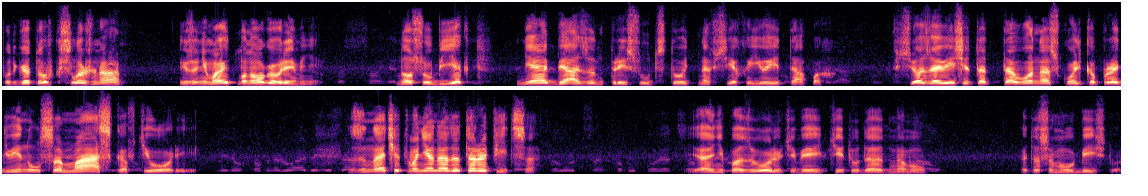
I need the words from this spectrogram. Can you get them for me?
«Подготовка сложна и занимает много времени, но субъект не обязан присутствовать на всех ее этапах. Все зависит от того, насколько продвинулся Маска в теории. Значит, мне надо торопиться. Я не позволю тебе идти туда одному. Это самоубийство.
